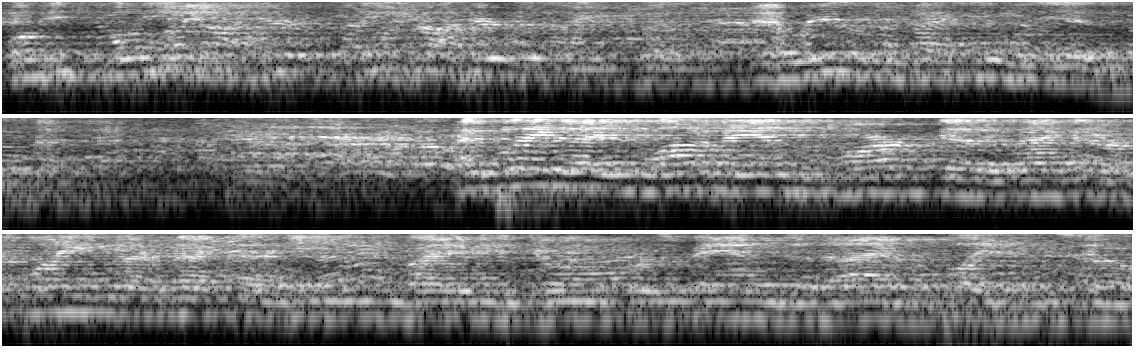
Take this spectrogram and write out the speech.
Well, he, well he's not here. He's not here tonight, but the reasonable facsimile is. I played uh, in a lot of bands with Mark uh, back in our 20s. Matter of fact, uh, he invited me to join the first band that I ever played in. So,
